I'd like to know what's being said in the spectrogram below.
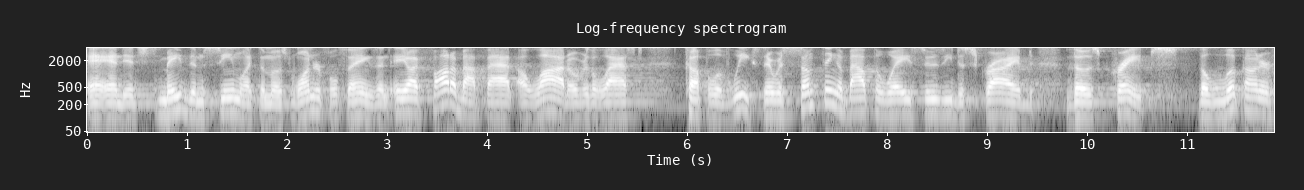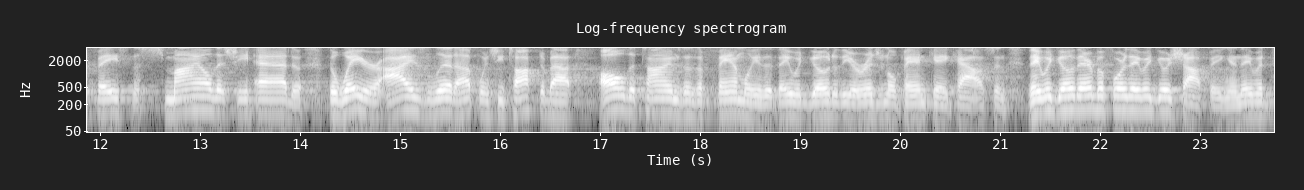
and it made them seem like the most wonderful things. And, you know, I've thought about that a lot over the last couple of weeks. There was something about the way Susie described those crepes the look on her face, the smile that she had, the way her eyes lit up when she talked about all the times as a family that they would go to the original pancake house and they would go there before they would go shopping and they would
